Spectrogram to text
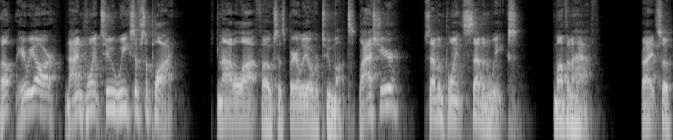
Well, here we are 9.2 weeks of supply. Not a lot, folks. It's barely over two months. Last year, 7.7 weeks, month and a half. Right? So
